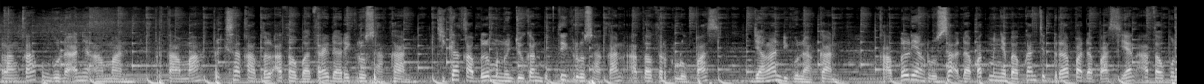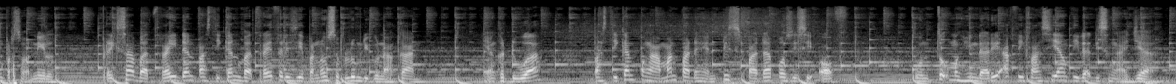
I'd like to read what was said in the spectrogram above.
Langkah penggunaan yang aman. Pertama, periksa kabel atau baterai dari kerusakan. Jika kabel menunjukkan bukti kerusakan atau terkelupas, jangan digunakan. Kabel yang rusak dapat menyebabkan cedera pada pasien ataupun personil. Periksa baterai dan pastikan baterai terisi penuh sebelum digunakan. Yang kedua, pastikan pengaman pada handpiece pada posisi off untuk menghindari aktivasi yang tidak disengaja.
